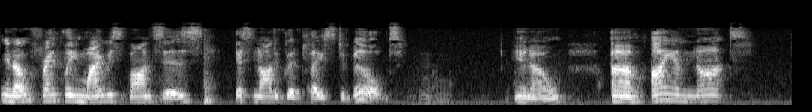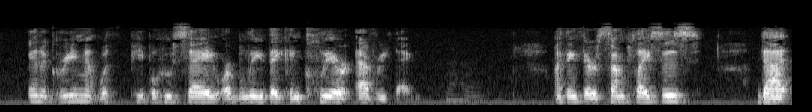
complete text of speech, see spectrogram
you know, frankly, my response is it's not a good place to build. Mhm. You know, um, I am not in agreement with people who say or believe they can clear everything. I think there are some places that,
